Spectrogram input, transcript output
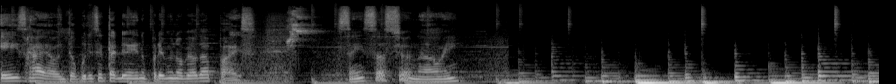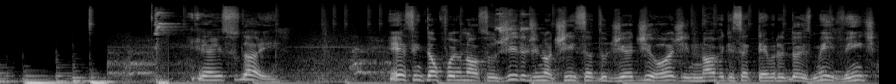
e Israel. Então, por isso ele está ganhando o Prêmio Nobel da Paz. Sensacional, hein? E é isso daí. Esse então foi o nosso giro de notícias do dia de hoje, 9 de setembro de 2020.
